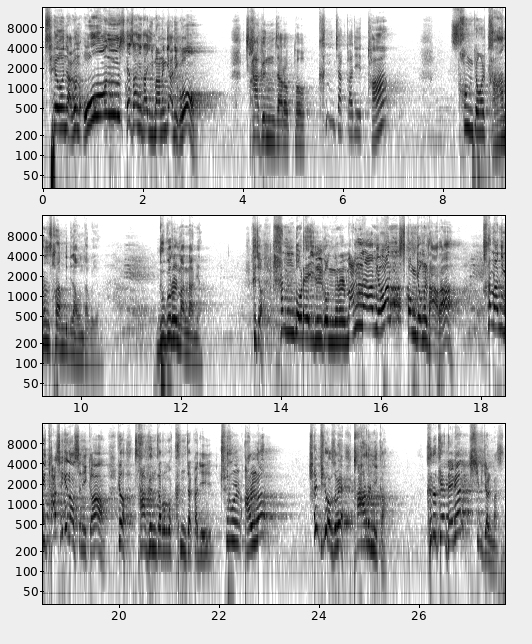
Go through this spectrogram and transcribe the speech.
새 언약은 온 세상에 다 임하는 게 아니고 작은 자로부터 큰 자까지 다 성경을 다 아는 사람들이 나온다고요. 누구를 만나면 그죠? 한 돌에 일곱 눈을 만나면 성경을 다 알아. 하나님이 다 새겨놨으니까. 그래서 작은 자로부터 큰 자까지 주를 알라? 할 필요가 없어. 왜? 다 알으니까. 그렇게 되면 12절 말씀.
